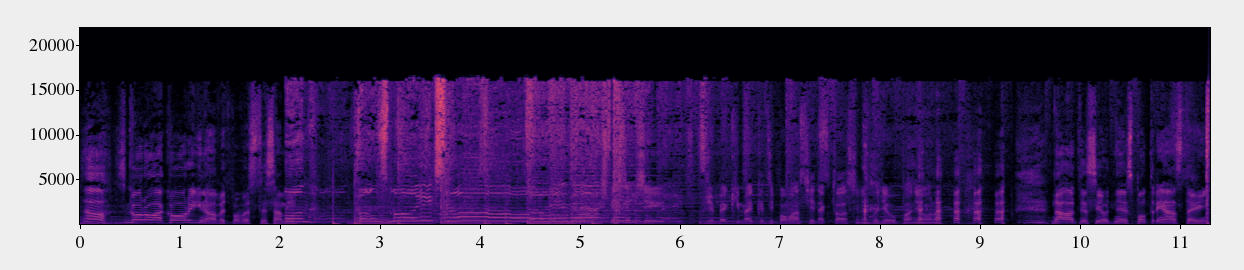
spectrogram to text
No, skoro ako originál, veď povedzte sami. Von z mojich snov. To Myslím si, že Becky Mac, keď si pomastí, tak to asi nebude úplne ono. Nalate si ho dnes po 13.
